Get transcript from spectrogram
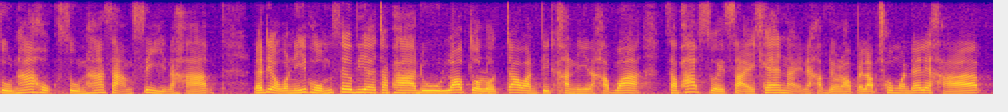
0 5 6 0 5 3 4 นะครับ แล้วเดี๋ยววันนี้ผมเซลเบียจะพาดูรอบตัวรถเจ้าวันติดคันนี้นะครับว่าสภาพสวยใสแค่ไหนนะครับ เดี๋ยวเราไปรับชมกันได้เลยครับ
